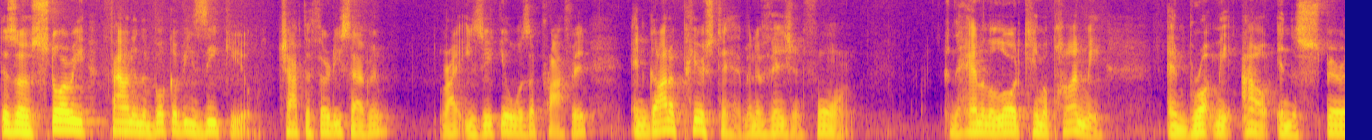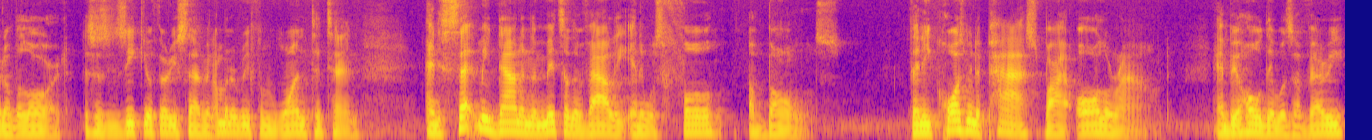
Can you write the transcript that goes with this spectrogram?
There's a story found in the book of Ezekiel chapter 37, right? Ezekiel was a prophet, and God appears to him in a vision form. And the hand of the Lord came upon me and brought me out in the spirit of the Lord. This is Ezekiel 37. I'm going to read from 1 to 10. And set me down in the midst of the valley, and it was full of bones. Then he caused me to pass by all around. And behold, there was a very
